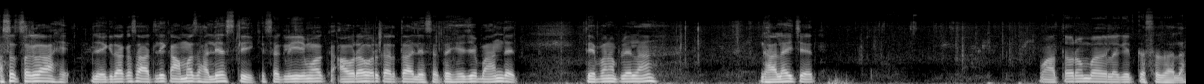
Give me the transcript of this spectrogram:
असं सगळं आहे. म्हणजे एकदा कसं आतली कामं झाली असती की सगळी मग आवरावर करता आली असतं तर हे जे बांध आहेत ते पण आपल्याला घालायचे आहेत. वातावरण बघ लगेच कसं झालं.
